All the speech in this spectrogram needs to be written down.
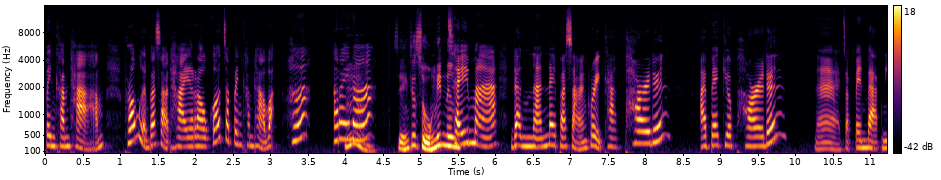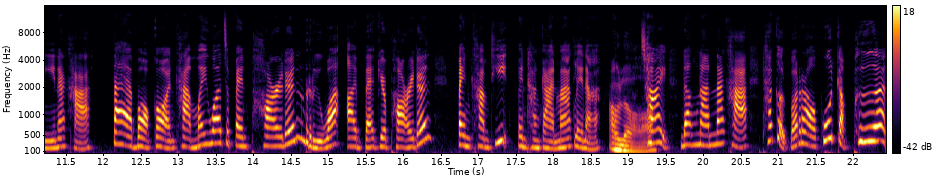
เป็นคำถาม เพราะเหมือนภาษาไทยเราก็จะเป็นคำถามว่า ฮะ อะไรนะ เสียงจะสูงนิดนึง ใช่ไหมดังนั้นในภาษาอังกฤษค่ะ pardon I beg your pardon นะจะเป็นแบบนี้นะคะ แต่บอกก่อนค่ะ ไม่ว่าจะเป็น pardon หรือว่า I beg your pardon เป็นคำที่เป็นทางการมากเลยนะ เอาเหรอ ใช่ ดังนั้นนะคะ ถ้าเกิดว่าเราพูดกับเพื่อน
